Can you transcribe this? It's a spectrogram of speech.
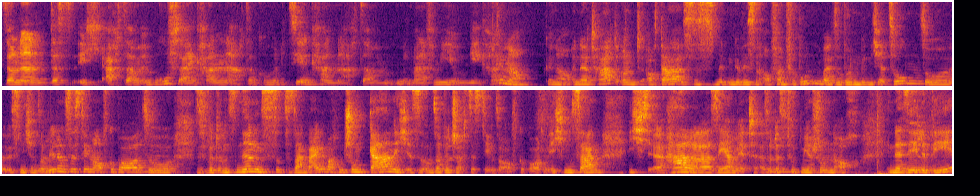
sondern dass ich achtsam im Beruf sein kann, achtsam kommunizieren kann, achtsam mit meiner Familie umgehen kann. Genau. Genau, in der Tat. Und auch da ist es mit einem gewissen Aufwand verbunden, weil so wurden wir nicht erzogen, so ist nicht unser Bildungssystem aufgebaut, so es wird uns nirgends sozusagen beigebracht und schon gar nicht ist unser Wirtschaftssystem so aufgebaut. Und ich muss sagen, ich äh, hadere da sehr mit. Also das tut mir schon auch in der Seele weh,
